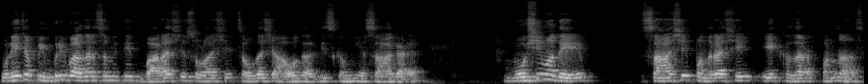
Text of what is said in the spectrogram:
पुण्याच्या पिंपरी बाजार समितीत बाराशे सोळाशे चौदाशे आवक अगदीच कमी आहे सहा गाड्या. मोशीमध्ये सहाशे पंधराशे एक हजार पन्नास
